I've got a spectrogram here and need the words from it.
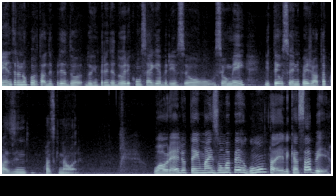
entra no portal do empreendedor, do empreendedor e consegue abrir o seu, o seu MEI e ter o CNPJ quase, quase que na hora. O Aurélio tem mais uma pergunta, ele quer saber.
